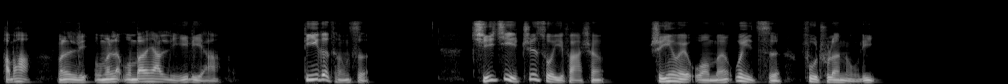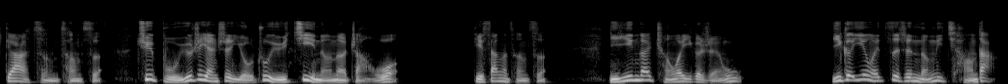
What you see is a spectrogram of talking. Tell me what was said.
好不好？我们来理，我们来，我们帮大家理一理啊。第一个层次，奇迹之所以发生，是因为我们为此付出了努力。第二层层次，去捕鱼这件事有助于技能的掌握。第三个层次，你应该成为一个人物，一个因为自身能力强大，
